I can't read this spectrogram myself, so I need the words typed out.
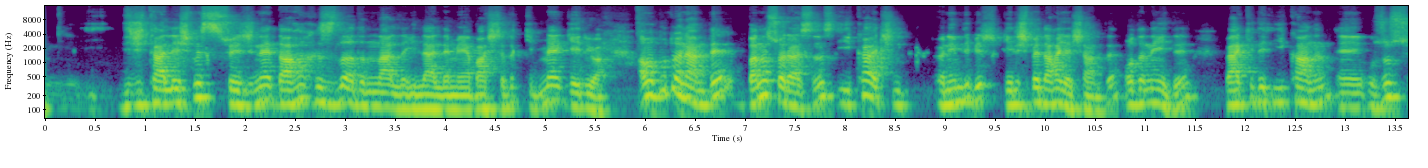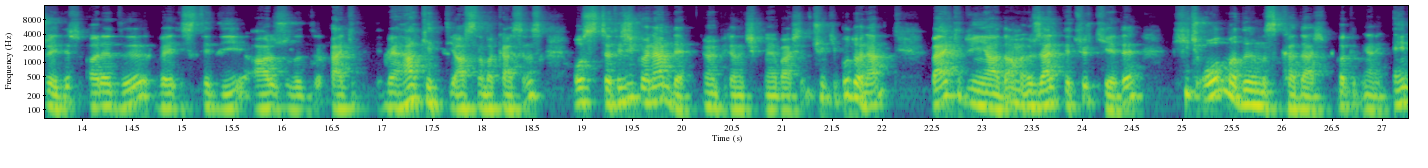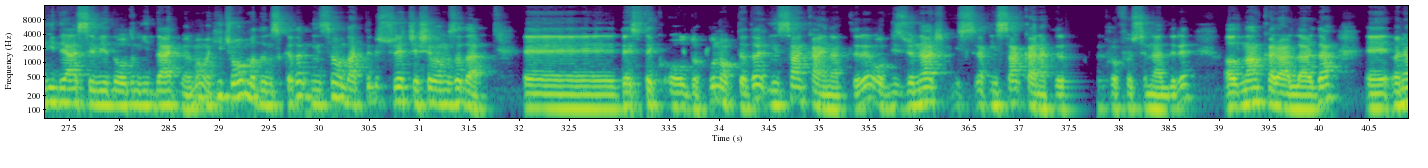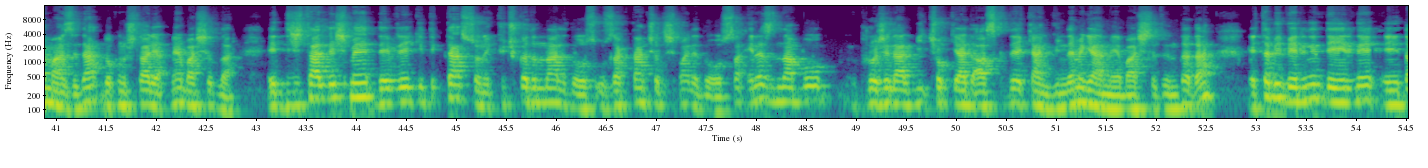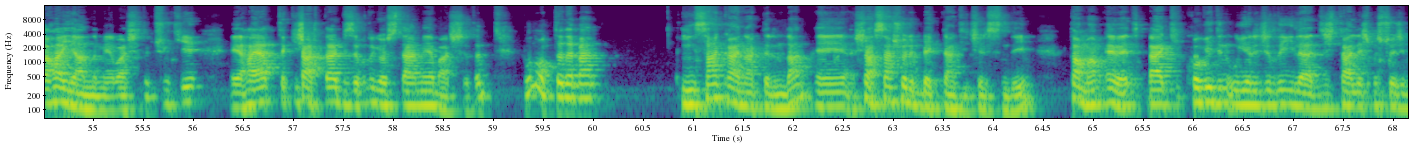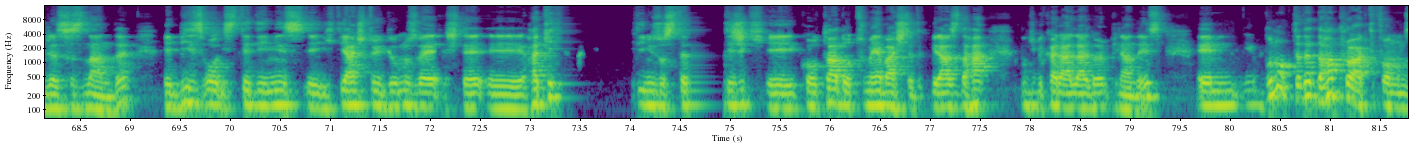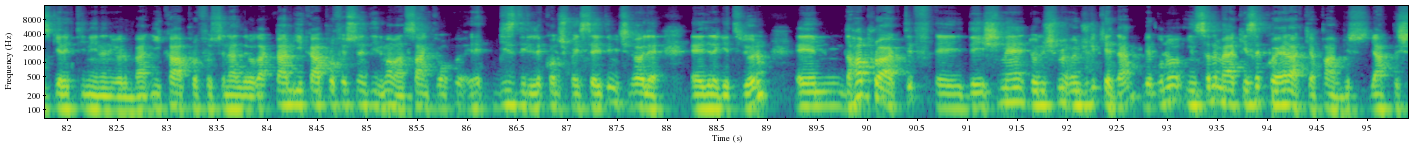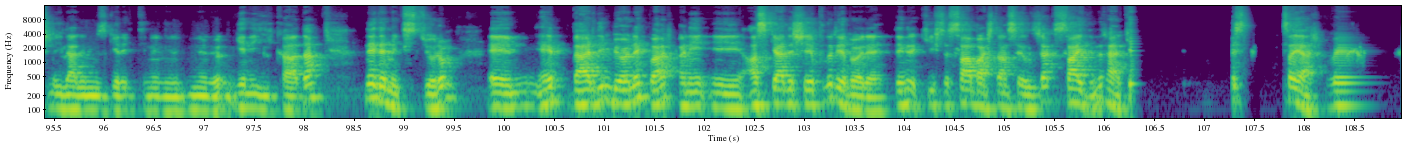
dijitalleşme sürecine daha hızlı adımlarla ilerlemeye başladık gibime geliyor. Ama bu dönemde bana sorarsanız İK için önemli bir gelişme daha yaşandı. O da neydi? Belki de İK'nın e, uzun süredir aradığı ve istediği, arzuladığı, belki ve hak ettiği aslına bakarsanız o stratejik önem de ön plana çıkmaya başladı. Çünkü bu dönem belki dünyada ama özellikle Türkiye'de hiç olmadığımız kadar bakın yani en ideal seviyede olduğunu iddia etmiyorum ama hiç olmadığımız kadar insan odaklı bir süreç yaşamamıza da e, destek oldu. Bu noktada insan kaynakları, o vizyoner insan kaynakları profesyonelleri alınan kararlarda e, önem arz eden dokunuşlar yapmaya başladılar. E, dijitalleşme devreye girdikten sonra küçük adımlarla da olsa, uzaktan çalışmayla da olsa en azından bu projeler birçok yerde askıdayken gündeme gelmeye başladığında da e, tabii verinin değerini e, daha iyi anlamaya başladık. Çünkü e, hayattaki şartlar bize bunu göstermeye başladı. Bu noktada ben insan kaynaklarından e, şahsen şöyle bir beklenti içerisindeyim. Tamam evet belki Covid'in uyarıcılığıyla dijitalleşme süreci biraz hızlandı. E, biz o istediğimiz, e, ihtiyaç duyduğumuz ve işte e, hak ettiğimiz o stratejik e, koltuğa da oturmaya başladık. Biraz daha bu gibi kararlarda ön plandayız. E, bu noktada daha proaktif olmamız gerektiğine inanıyorum ben İK profesyonelleri olarak. Ben İK profesyonel değilim ama sanki o, e, biz diliyle konuşmayı sevdiğim için öyle e, dile getiriyorum. E, daha proaktif, e, değişime, dönüşüme öncülük eden ve bunu insanı merkeze koyarak yapan bir yaklaşımda ilerlememiz gerektiğine inanıyorum yeni İK'da. Ne demek istiyorum? E, hep verdiğim bir örnek var. Hani e, askerde şey yapılır ya böyle denir ki işte sağ baştan sayılacak say denir herkes sayar ve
